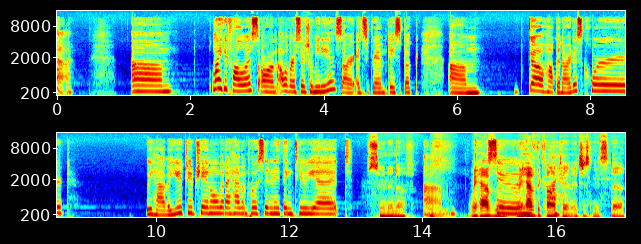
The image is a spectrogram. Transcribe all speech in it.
Yeah. Um, like and follow us on all of our social medias, our Instagram, Facebook. Um, go hop in our Discord. We have a YouTube channel that I haven't posted anything to yet. Soon enough, Um, we have the we have the content. it just needs to.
